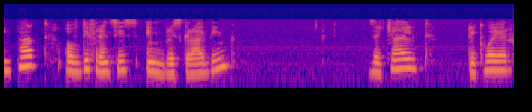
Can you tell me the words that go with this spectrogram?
impact of differences in prescribing. The child require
